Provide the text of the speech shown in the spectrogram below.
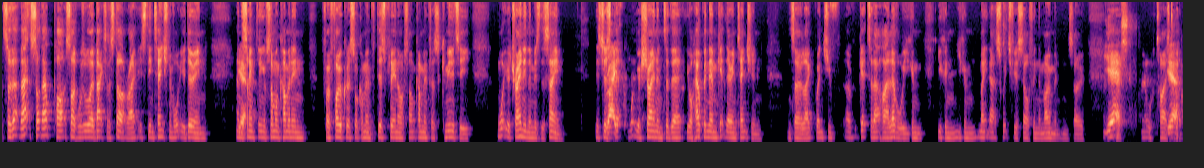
so that that so that part cycles all the way back to the start, right? It's the intention of what you're doing, and yeah. the same thing if someone coming in for focus or coming for discipline or some coming for community, what you're training them is the same. It's just right. what you're showing them to their, you're helping them get their intention, and so like once you uh, get to that higher level, you can you can you can make that switch for yourself in the moment, and so yes, it all ties yeah. together.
